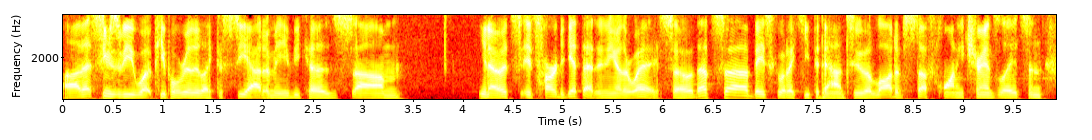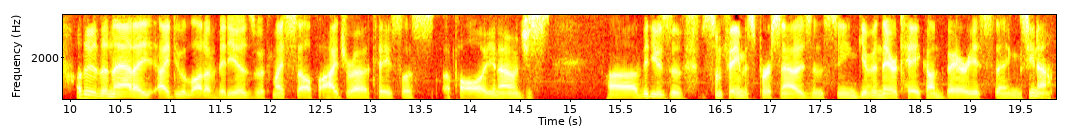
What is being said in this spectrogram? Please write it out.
Uh, that seems to be what people really like to see out of me because, um, you know, it's it's hard to get that any other way. So that's uh, basically what I keep it down to. A lot of stuff Hwani translates, and other than that, I, I do a lot of videos with myself, Idra, Tasteless, Apollo. You know, just uh, videos of some famous personalities in the scene, giving their take on various things. You know.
